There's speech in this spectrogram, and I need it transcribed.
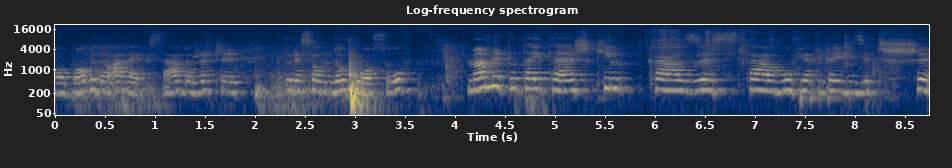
obok, do Alexa, do rzeczy, które są do włosów. Mamy tutaj też kilka zestawów, ja tutaj widzę trzy,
